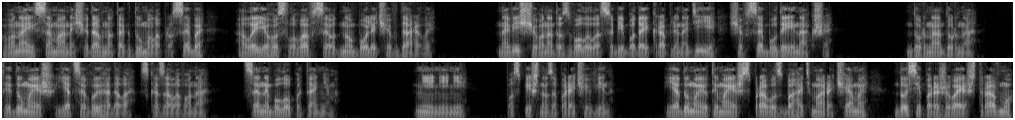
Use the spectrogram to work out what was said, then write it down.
вона і сама нещодавно так думала про себе, але його слова все одно боляче вдарили. Навіщо вона дозволила собі бодай краплю надії, що все буде інакше? Дурна, дурна. Ти думаєш, я це вигадала, сказала вона. Це не було питанням. Ні, ні, ні, поспішно заперечив він. Я думаю, ти маєш справу з багатьма речами, досі переживаєш травму,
